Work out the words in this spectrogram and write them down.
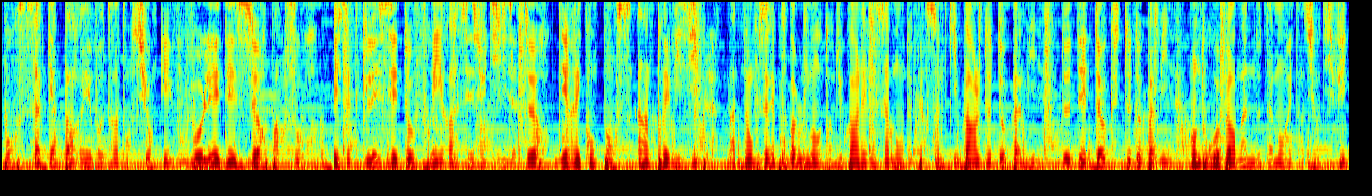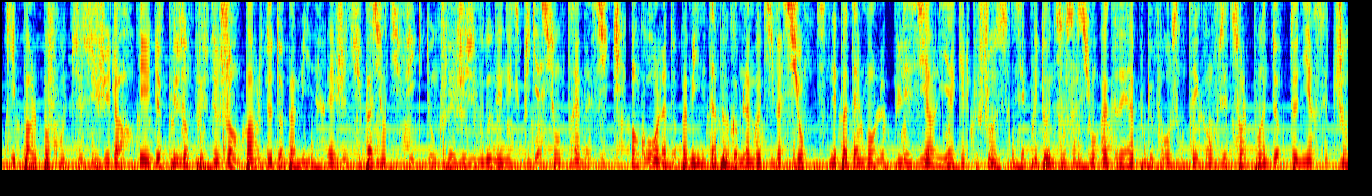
pour s'accaparer votre attention et vous voler des heures par jour. Et cette clé c'est d'offrir à ses utilisateurs des récompenses imprévisibles. Maintenant vous avez probablement entendu parler récemment de personnes qui parlent de dopamine, de détox de dopamine. Andrew Oberman notamment est un scientifique qui parle beaucoup de ce sujet-là et de plus en plus de gens parlent de dopamine. Mais je ne suis pas scientifique, donc je vais juste vous donner une explication très basique. En gros, la dopamine est un peu comme la motivation. Ce n'est pas tellement le plaisir lié à quelque chose, c'est plutôt une sensation agréable que vous ressentez quand vous êtes sur le point d'obtenir cette chose,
